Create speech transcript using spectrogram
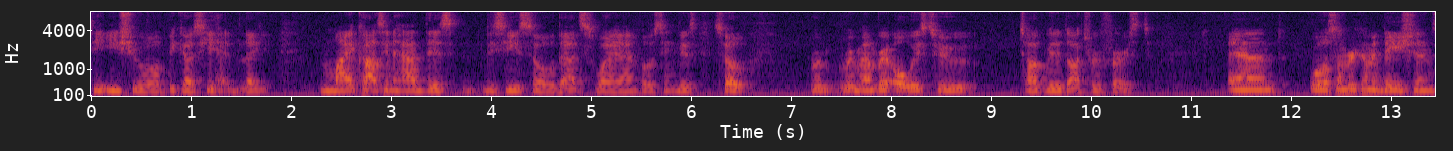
the issue of because he had like my cousin had this disease so that's why I'm posting this. So re remember always to talk with the doctor first. And well some recommendations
